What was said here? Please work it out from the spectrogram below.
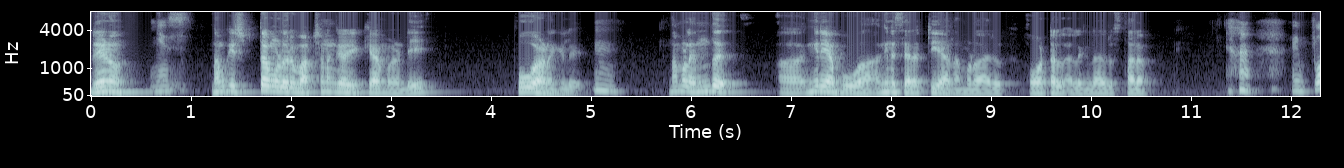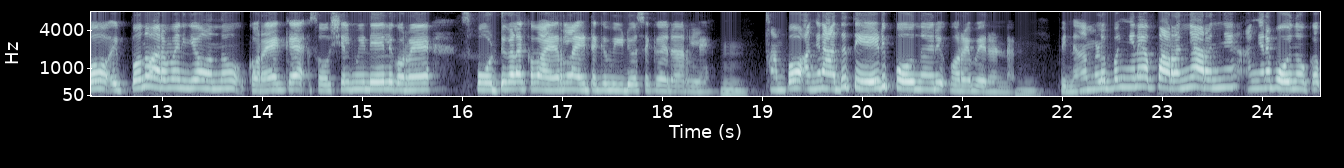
രേണു നമുക്ക് ഇഷ്ടമുള്ള ഒരു ഭക്ഷണം കഴിക്കാൻ വേണ്ടി പോവുകയാണെങ്കിൽ നമ്മൾ എന്ത് ഇങ്ങനെയാ എങ്ങനെയാ പോവുക അങ്ങനെ സെലക്ട് ചെയ്യാ നമ്മൾ ആ ഒരു ഹോട്ടൽ അല്ലെങ്കിൽ ആ ഒരു സ്ഥലം? ഇപ്പോ ഇപ്പോന്ന് പറയുമ്പോ എനിക്ക് തോന്നുന്നു കുറെയൊക്കെ സോഷ്യൽ മീഡിയയിൽ കുറെ സ്പോട്ടുകളൊക്കെ വൈറലായിട്ടൊക്കെ വീഡിയോസ് ഒക്കെ വരാറില്ലേ? അപ്പോൾ അപ്പോ അങ്ങനെ അത് തേടി പോകുന്നവര് കുറെ പേരുണ്ട്. പിന്നെ നമ്മളിപ്പോ ഇങ്ങനെ പറഞ്ഞറിഞ്ഞ് അങ്ങനെ പോയി നോക്കാം.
